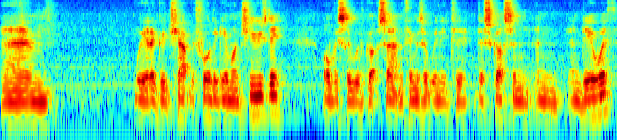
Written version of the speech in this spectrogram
Um, we had a good chat before the game on Tuesday. Obviously, we've got certain things that we need to discuss and, and, and deal with.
